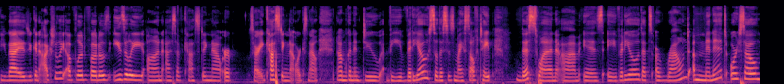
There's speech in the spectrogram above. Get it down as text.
You guys, you can actually upload photos easily on SF Casting now, or sorry, casting networks now. Now I'm to do the video. So this is my self tape. This one um, is a video that's around a minute or so.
